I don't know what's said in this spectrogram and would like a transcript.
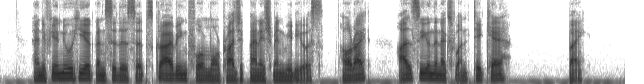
And if you're new here, consider subscribing for more project management videos. All right. I'll see you in the next one. Take care. Bye.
